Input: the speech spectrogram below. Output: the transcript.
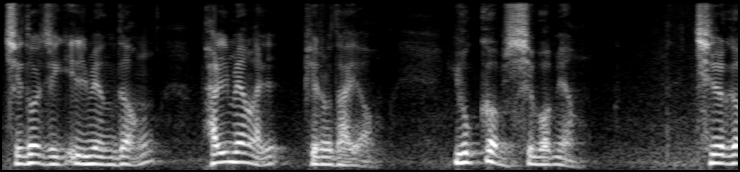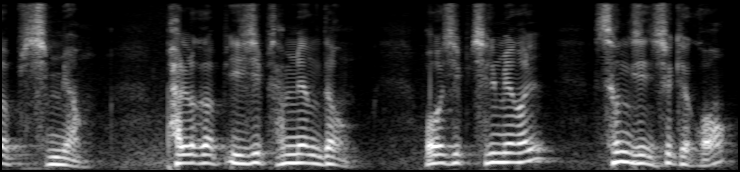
지도직 1명 등 8명을 비롯하여 6급 15명, 7급 10명, 8급 23명 등 57명을 승진시켰고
